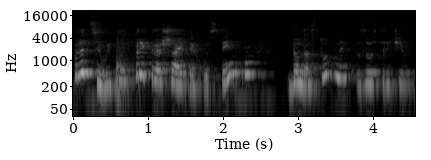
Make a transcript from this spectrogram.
Працюйте, прикрашайте хустинку. До наступних зустрічей!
